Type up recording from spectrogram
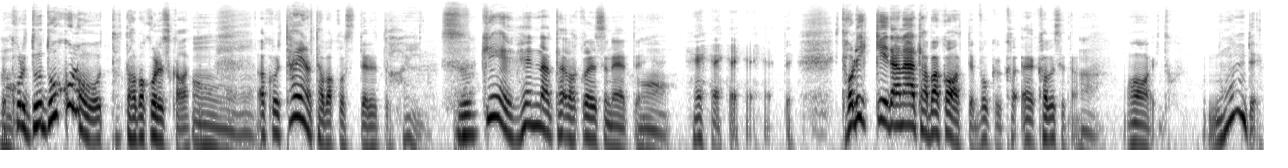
うん。これどどこのタタバコですか？って、うんあこれタイのタバコ吸ってるって。タイの？すげえ変なタバコですねって、うん。へへへへって。トリッキーだなタバコって僕かえかぶせたの、はいなんで？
